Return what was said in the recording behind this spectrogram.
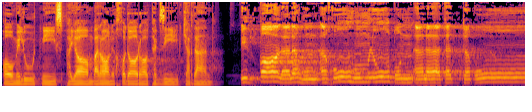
قوم لوط نیز پیامبران خدا را تکذیب کردند. اذ قال لهم اخوهم لوط الا تتقون.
